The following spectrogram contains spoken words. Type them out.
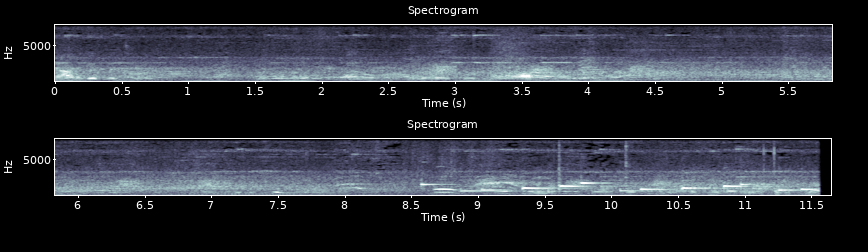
யானை பேர் வச்சு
